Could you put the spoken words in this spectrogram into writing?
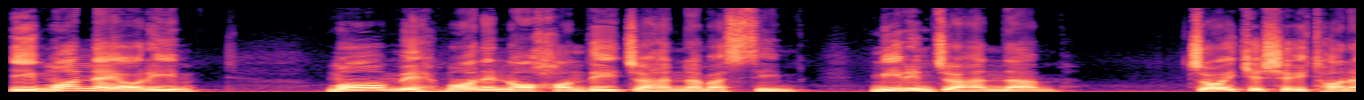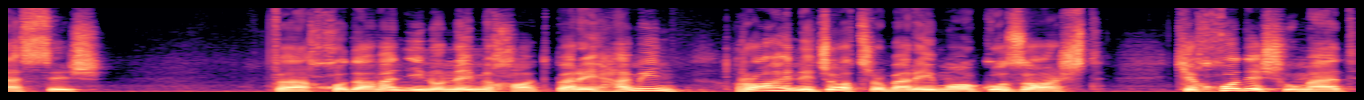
ایمان نیاریم ما مهمان ناخوانده جهنم هستیم. میریم جهنم جایی که شیطان هستش. و خداوند اینو نمی‌خواد. برای همین راه نجات رو برای ما گذاشت که خودش اومد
